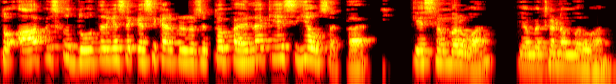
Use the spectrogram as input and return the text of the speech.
तो आप इसको दो तरीके से कैसे कैलकुलेट कर सकते हो? पहला केस ये हो सकता है। केस नंबर वन या मेथड नंबर वन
